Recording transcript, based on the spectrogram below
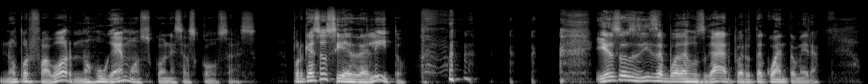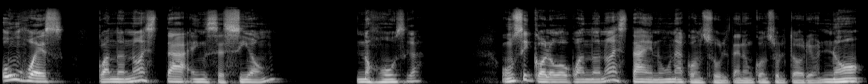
No, por favor, no juguemos con esas cosas. Porque eso sí es delito. y eso sí se puede juzgar, pero te cuento, mira, un juez cuando no está en sesión, no juzga. Un psicólogo cuando no está en una consulta, en un consultorio, no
